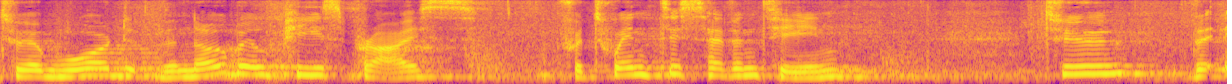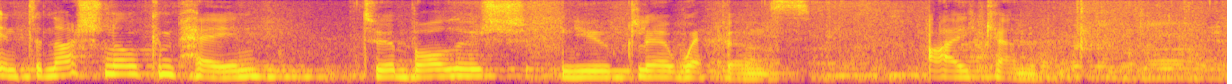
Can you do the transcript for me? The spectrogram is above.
to award the Nobel Peace Prize for 2017 to the international campaign to abolish nuclear weapons, ICAN.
